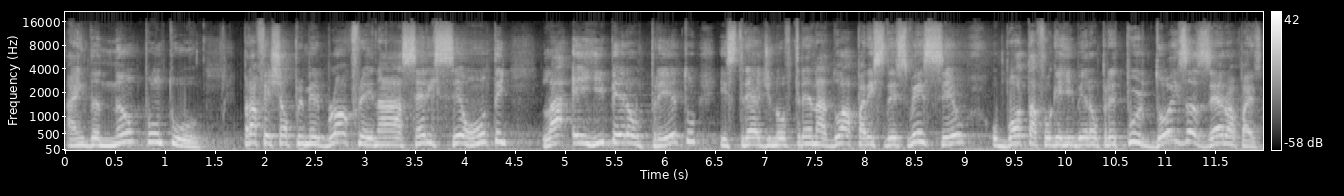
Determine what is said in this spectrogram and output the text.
ainda não pontuou. Para fechar o primeiro bloco, Frei, na Série C ontem, lá em Ribeirão Preto, estreia de novo treinador. A Aparecidense venceu o Botafogo em Ribeirão Preto por 2 a 0 rapaz.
